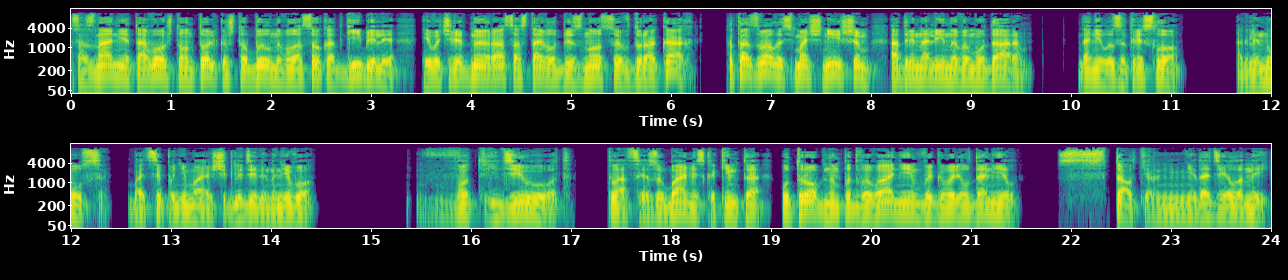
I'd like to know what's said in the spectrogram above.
Сознание того, что он только что был на волосок от гибели и в очередной раз оставил безносую в дураках, отозвалось мощнейшим адреналиновым ударом. Данила затрясло. Оглянулся. Бойцы, понимающие, глядели на него. «Вот идиот!» Клацая зубами, с каким-то утробным подвыванием выговорил Данил. «Сталкер недоделанный!»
